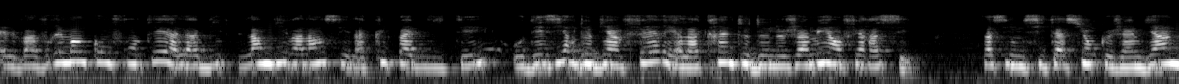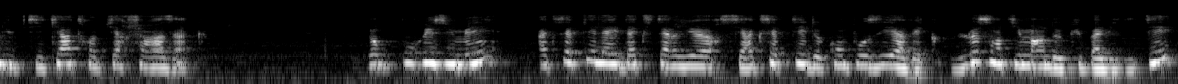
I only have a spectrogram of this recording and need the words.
elle va vraiment confronter à l'ambivalence et la culpabilité, au désir de bien faire et à la crainte de ne jamais en faire assez. Ça, c'est une citation que j'aime bien du psychiatre Pierre Charazac. Donc, pour résumer, accepter l'aide extérieure, c'est accepter de composer avec le sentiment de culpabilité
